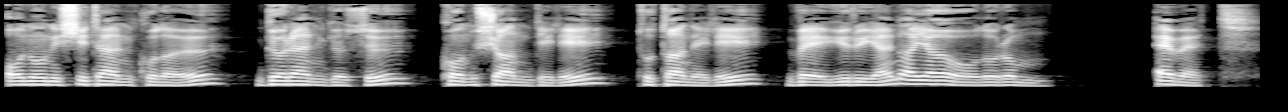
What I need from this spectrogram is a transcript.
Onun işiten kulağı, gören gözü, konuşan dili, tutan eli ve yürüyen ayağı olurum. Evet,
